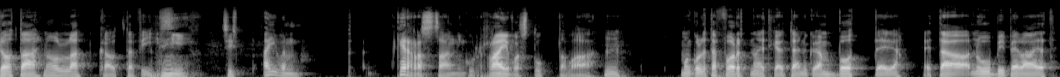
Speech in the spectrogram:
Dota 0 kautta 5. Niin, siis aivan kerrassaan niin kuin raivostuttavaa. Hmm. Mä oon kuullut, että Fortnite käyttää nykyään botteja, että nuubipelaajat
